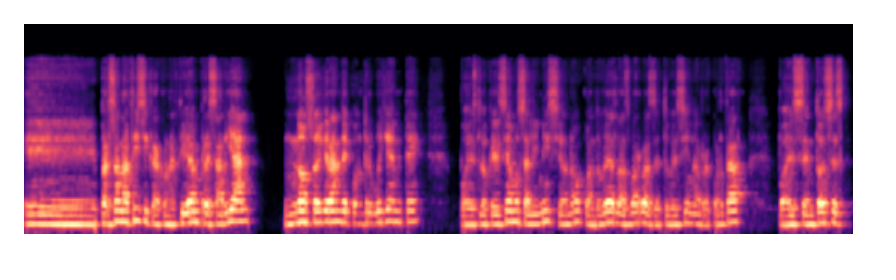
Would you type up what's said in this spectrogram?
eh, persona física con actividad empresarial, no soy grande contribuyente, pues lo que decíamos al inicio, ¿no? Cuando veas las barbas de tu vecino recortar, pues entonces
